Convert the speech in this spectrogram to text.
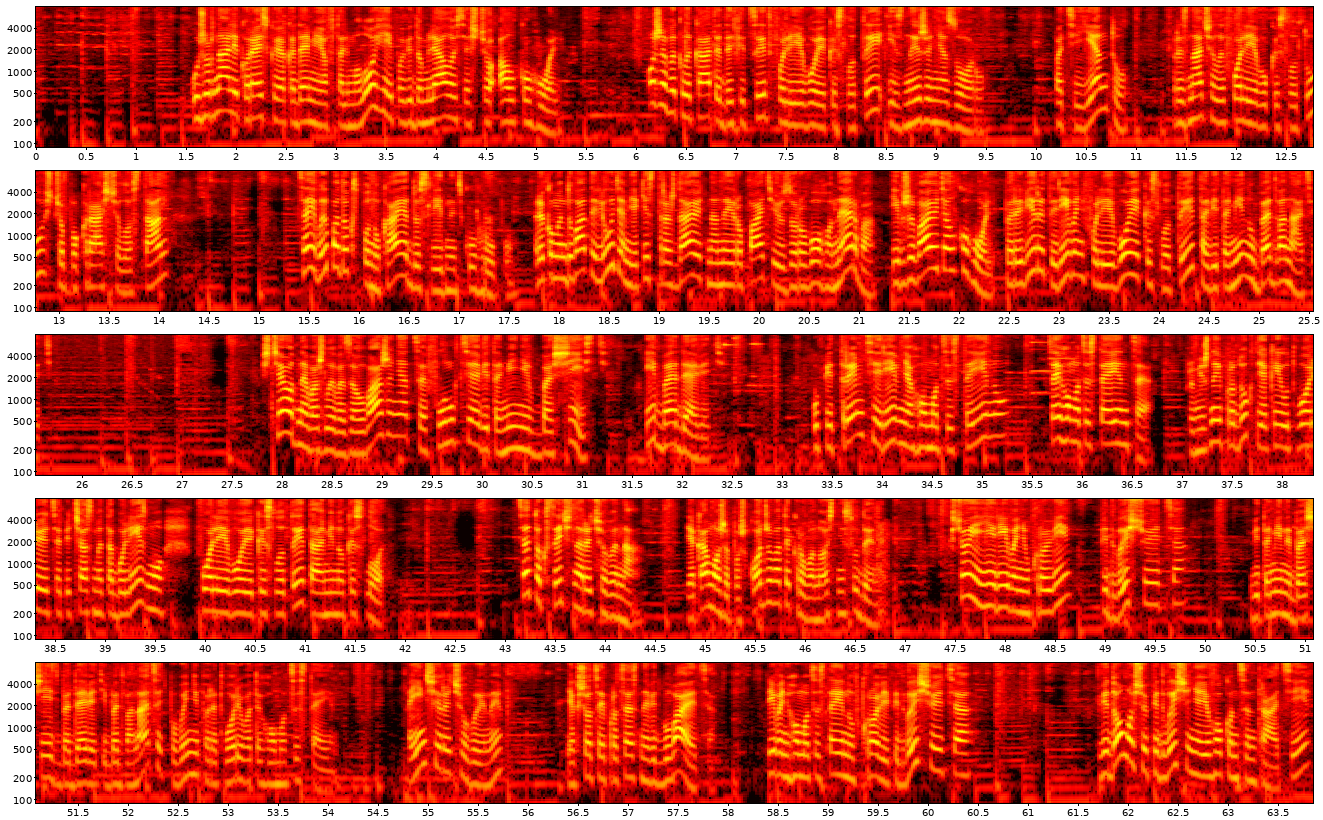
У журналі Корейської академії офтальмології повідомлялося, що алкоголь може викликати дефіцит фолієвої кислоти і зниження зору. Пацієнту призначили фолієву кислоту, що покращило стан. Цей випадок спонукає дослідницьку групу. Рекомендувати людям, які страждають на нейропатію зорового нерва і вживають алкоголь, перевірити рівень фолієвої кислоти та вітаміну В12. Ще одне важливе зауваження це функція вітамінів В6 і В9. У підтримці рівня гомоцистеїну цей гомоцистеїн це проміжний продукт, який утворюється під час метаболізму фолієвої кислоти та амінокислот. Це токсична речовина, яка може пошкоджувати кровоносні судини. Якщо її рівень у крові підвищується, вітаміни В6, В9 і В12 повинні перетворювати гомоцистеїн. А інші речовини Якщо цей процес не відбувається, рівень гомоцистеїну в крові підвищується. Відомо, що підвищення його концентрації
